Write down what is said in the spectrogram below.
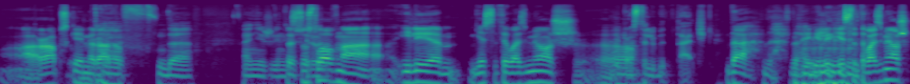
Арабские Эмираты. Да, да. Они же То есть, условно, или если ты возьмешь... Они э, просто любят тачки. Да, да, да. Или если ты возьмешь,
